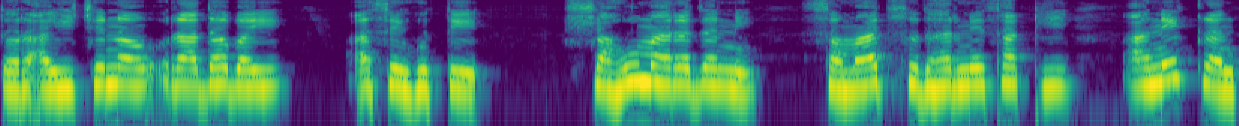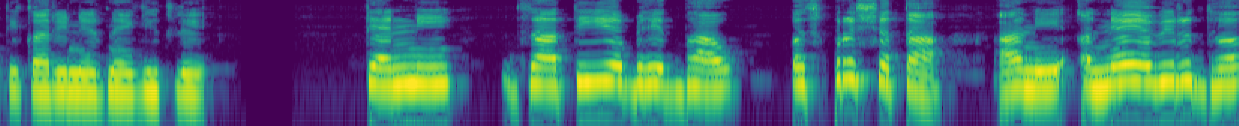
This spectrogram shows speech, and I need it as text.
तर आईचे नाव राधाबाई असे होते. शाहू महाराजांनी समाज सुधारणेसाठी अनेक क्रांतिकारी निर्णय घेतले. त्यांनी जातीय भेदभाव अस्पृश्यता आणि अन्यायाविरुद्ध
